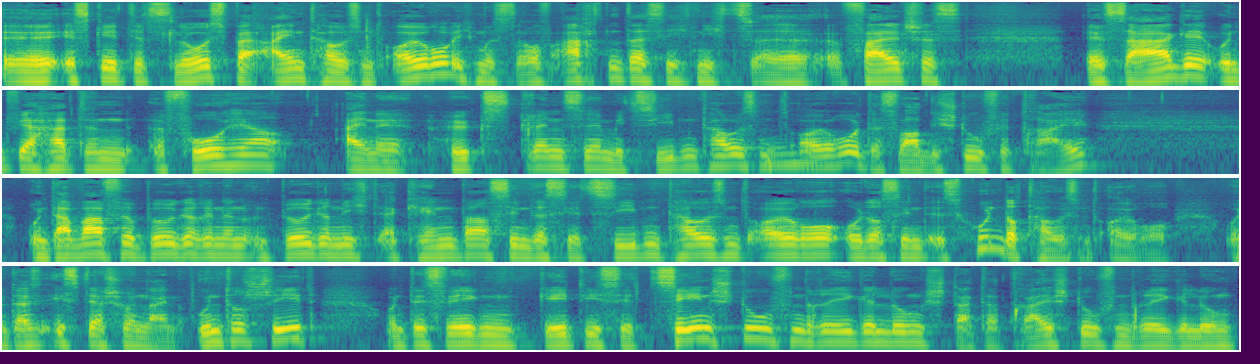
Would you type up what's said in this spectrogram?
Äh, es geht jetzt los bei 1000 Euro. Ich muss darauf achten, dass ich nichts äh, Falsches äh, sage. Und wir hatten vorher eine Höchstgrenze mit 7000 mhm. Euro. Das war die Stufe 3. Und da war für Bürgerinnen und Bürger nicht erkennbar, sind das jetzt 7000 Euro oder sind es 100.000 Euro. Und das ist ja schon ein Unterschied. Und deswegen geht diese 10-Stufen-Regelung statt der 3-Stufen-Regelung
